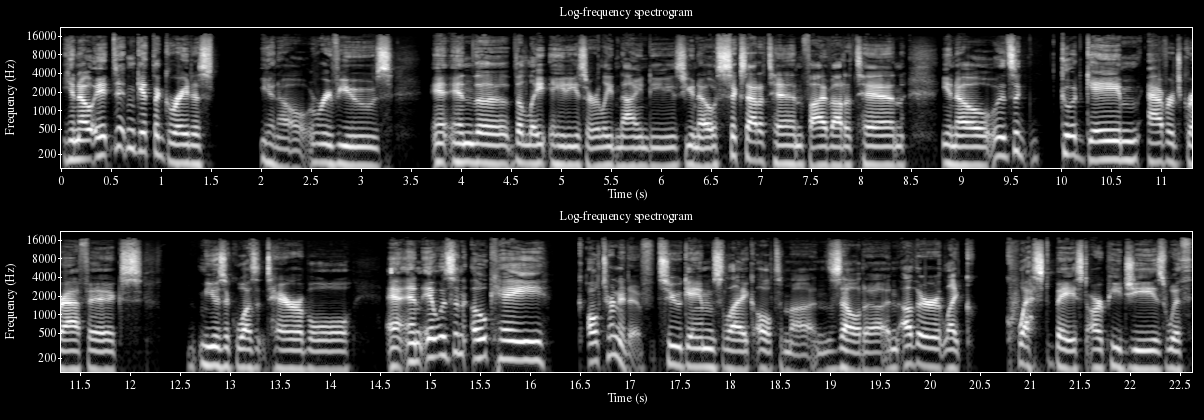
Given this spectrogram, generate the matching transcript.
you know, it didn't get the greatest, you know, reviews in, in the the late 80s, early 90s, you know, 6 out of 10, 5 out of 10, you know, it's a good game, average graphics, music wasn't terrible, and, and it was an okay alternative to games like Ultima and Zelda and other like quest-based RPGs with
